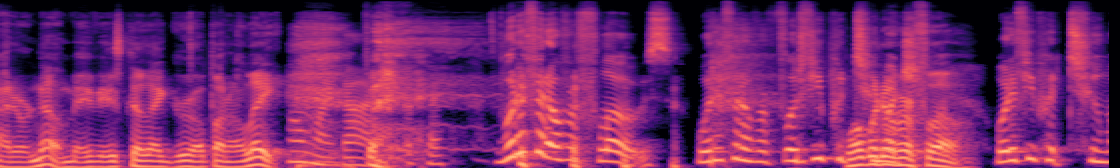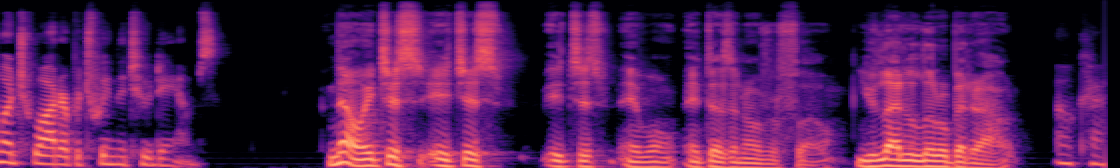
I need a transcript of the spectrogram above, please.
I don't know. Maybe it's because I grew up on a lake. Oh my god. Okay. What if it overflows? What if it overflows? What if you put what too would much? overflow? What if you put too much water between the two dams? No, it just it just it just it won't it doesn't overflow. You let a little bit out, Okay.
